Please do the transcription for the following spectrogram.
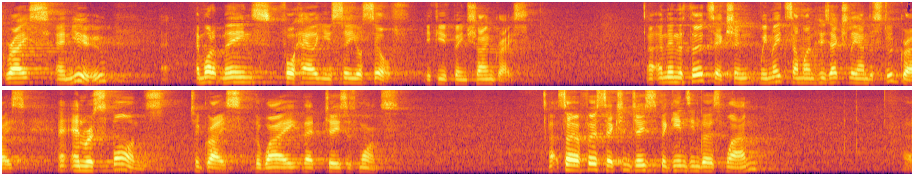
grace and you, and what it means for how you see yourself if you've been shown grace. Uh, and then the third section, we meet someone who's actually understood grace and responds to grace the way that Jesus wants. Uh, so, our first section, Jesus begins in verse 1 uh,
